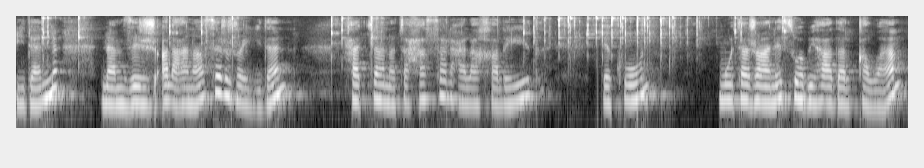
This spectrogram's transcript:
إذا نمزج العناصر جيدا حتى نتحصل على خليط يكون متجانس وبهذا القوام.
